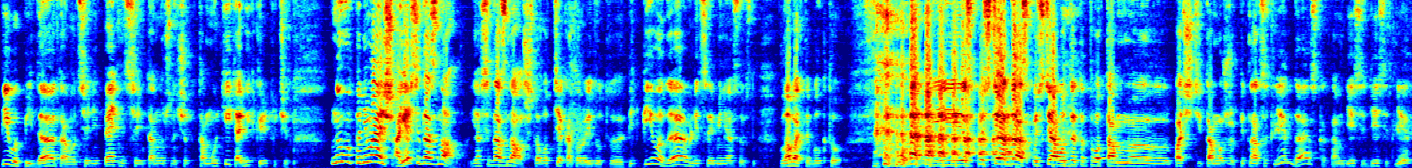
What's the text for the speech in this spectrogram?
пиво пить, да, там вот сегодня пятница, сегодня там нужно что-то там мутить, а Витька идет учиться. Ну, вот понимаешь, а я всегда знал, я всегда знал, что вот те, которые идут э, пить пиво, да, в лице меня, собственно, главарь-то был кто? Вот. И спустя, да, спустя вот этот вот там э, почти там уже 15 лет, да, как там 10-10 лет,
